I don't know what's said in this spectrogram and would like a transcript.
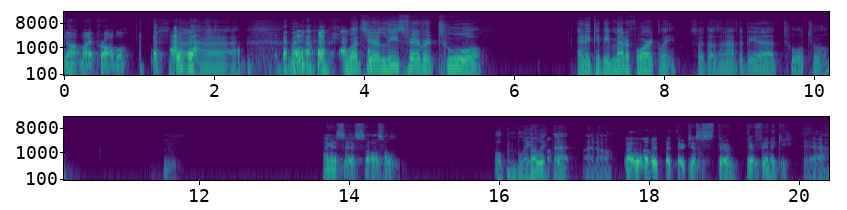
Not my problem. Uh, what's your least favorite tool? And it could be metaphorically, so it doesn't have to be a tool. Tool. I'm gonna say a sawzall. Open blade I like love it. that. I know. I love it, but they're just they're they're finicky. Yeah.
